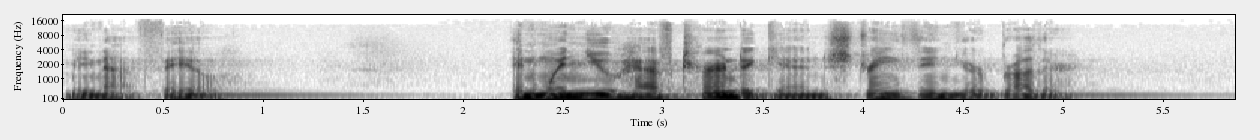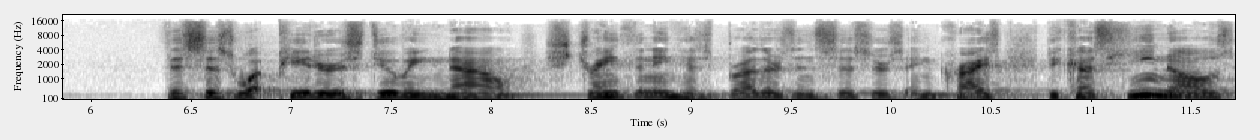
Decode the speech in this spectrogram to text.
may not fail. And when you have turned again, strengthen your brother. This is what Peter is doing now, strengthening his brothers and sisters in Christ because he knows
